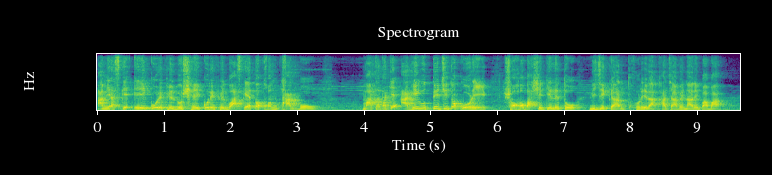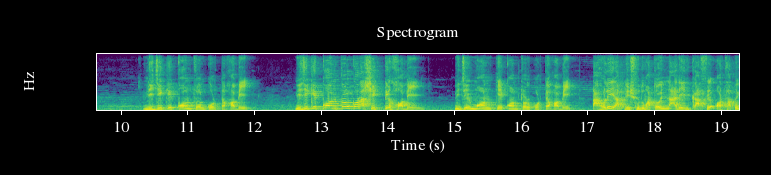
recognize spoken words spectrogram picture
আমি আজকে এই করে ফেলব, সেই করে ফেলব, আজকে এতক্ষণ থাকব। মাথাটাকে আগেই উত্তেজিত করে সহবাসে গেলে তো নিজেকে আর ধরে রাখা যাবে না রে বাবা। নিজেকে কন্ট্রোল করতে হবে। নিজেকে কন্ট্রোল করা শিখতে হবে। নিজের মনকে কন্ট্রোল করতে হবে। তাহলেই আপনি শুধুমাত্র ওই নারীর কাছে, অর্থাৎ ওই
